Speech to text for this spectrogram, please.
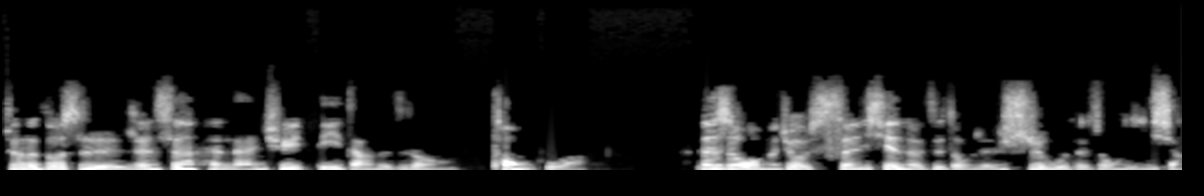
这个都是人生很难去抵挡的这种痛苦啊。但是我们就深陷了这种人事物的这种影响，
